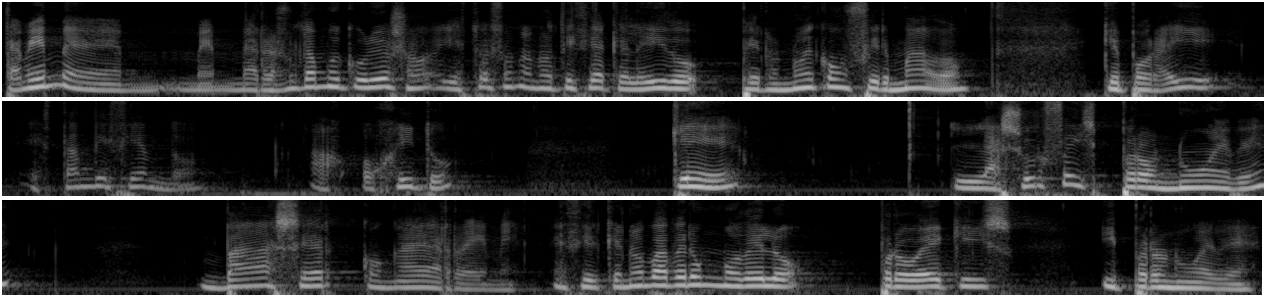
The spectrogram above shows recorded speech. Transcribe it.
También me, me, resulta muy curioso, y esto es una noticia que he leído, pero no he confirmado, que por ahí están diciendo, ojito, que la Surface Pro 9 va a ser con ARM. Es decir, que no va a haber un modelo Pro X y Pro 9,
